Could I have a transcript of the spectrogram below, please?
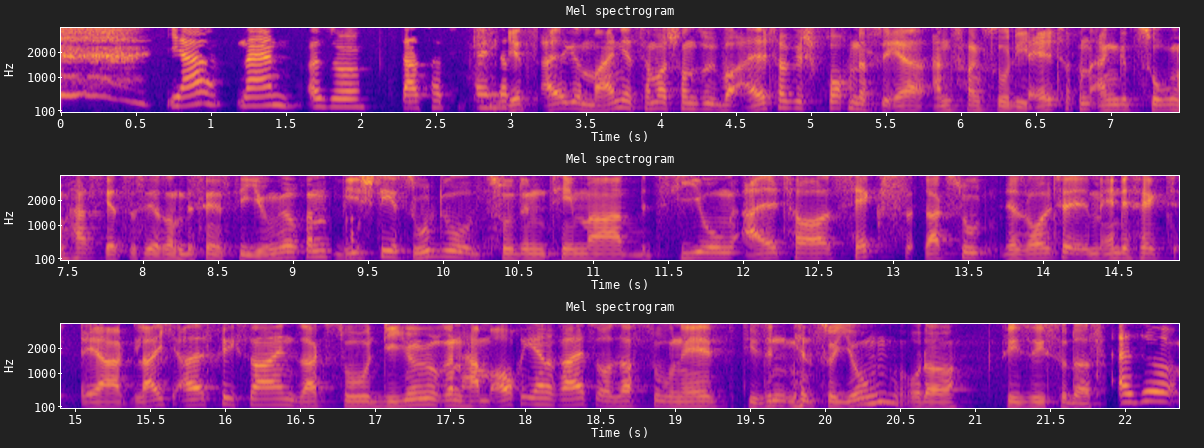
ja, nein, also das hat sich verändert. Jetzt allgemein, jetzt haben wir schon so über Alter gesprochen, dass du eher anfangs so die Älteren angezogen hast, jetzt ist eher so ein bisschen jetzt die Jüngeren. Wie stehst du, du zu dem Thema Beziehung, Alter, Sex? Sagst du, der sollte im Endeffekt eher gleichaltrig sein? Sagst du, die Jüngeren haben auch ihren Reiz oder sagst du, nee, die sind mir zu jung oder? Wie siehst du das? Also,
